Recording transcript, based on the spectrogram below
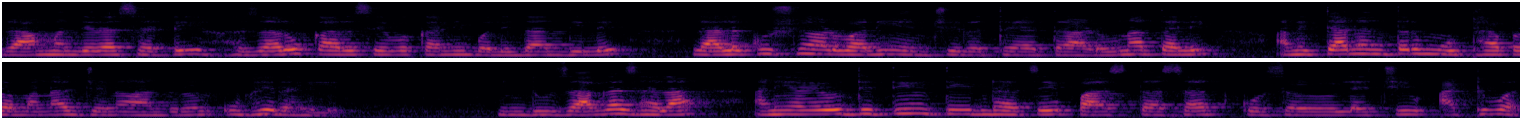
राम मंदिरासाठी हजारो कारसेवकांनी बलिदान दिले. लालकृष्ण अडवाणी यांची रथयात्रा अडवण्यात आली आणि त्यानंतर मोठ्या प्रमाणात जनआंदोलन उभे राहिले. हिंदू जागा झाला आणि अयोध्येतील तीन ढाचे पाच तासात कोसळवल्याची आठवण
